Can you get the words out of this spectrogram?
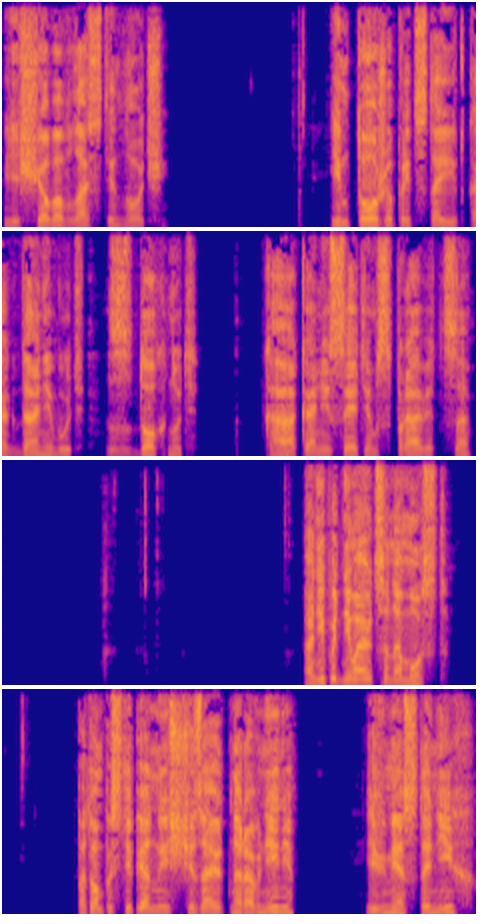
еще во власти ночи. Им тоже предстоит когда-нибудь сдохнуть. Как они с этим справятся? Они поднимаются на мост, потом постепенно исчезают на равнине, и вместо них,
